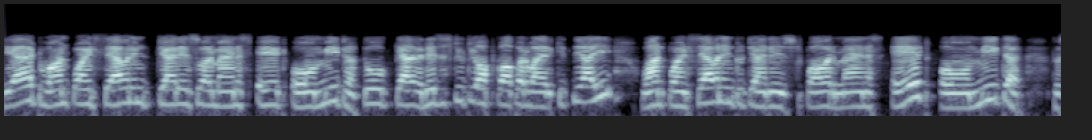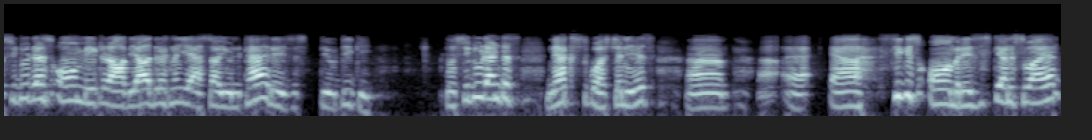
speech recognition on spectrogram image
get 1.7 into 10 raised power minus 8 ohm metre तो क्या रेजिस्टिविटी ऑफ़ कॉपर वायर कितनी आई 1.7 into 10 raised power minus 8 ohm metre तो स्टूडेंट्स ओम मीटर आप याद रखना ये ऐसा यूनिट है रेजिस्टिविटी की तो students next question is six ohm resistance wire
